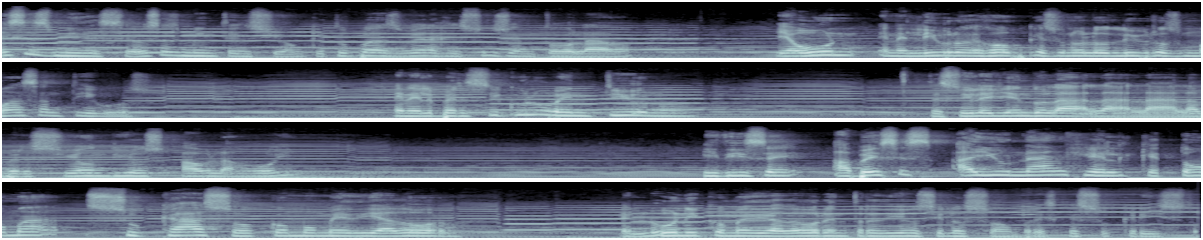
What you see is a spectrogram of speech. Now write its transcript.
Ese es mi deseo, esa es mi intención, que tú puedas ver a Jesús en todo lado. Y aún en el libro de Job, que es uno de los libros más antiguos, en el versículo 21 te estoy leyendo la, la, versión Dios habla hoy. Y dice, a veces hay un ángel que toma su caso como mediador, el único mediador entre Dios y los hombres, Jesucristo.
